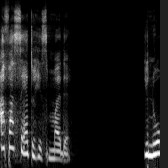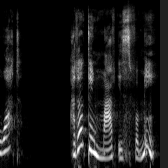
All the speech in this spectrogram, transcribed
Alpha said to his mother, You know what? I don't think math is for me.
